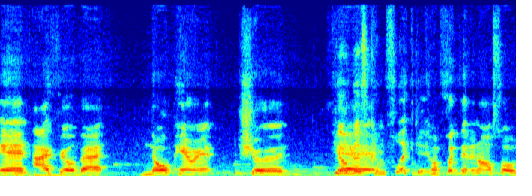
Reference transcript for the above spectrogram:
And I feel that no parent should Feel this conflicted. conflicted and also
